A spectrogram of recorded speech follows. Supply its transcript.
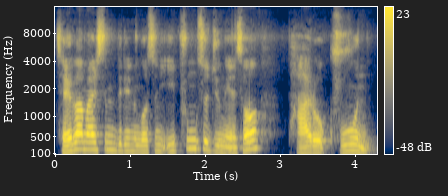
제가 말씀드리는 것은 이 풍수 중에서 바로 구운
